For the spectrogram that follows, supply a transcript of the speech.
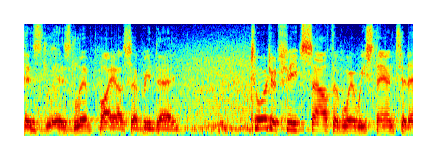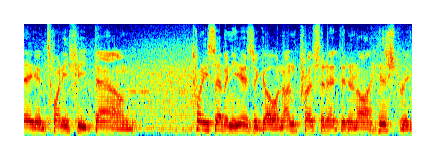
is, is lived by us every day. 200 feet south of where we stand today and 20 feet down, 27 years ago, and unprecedented in our history,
